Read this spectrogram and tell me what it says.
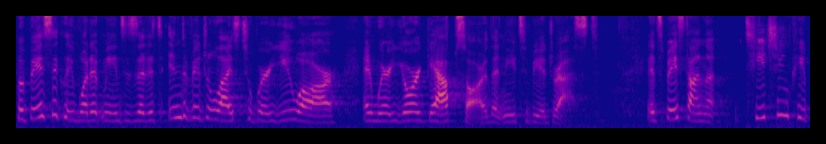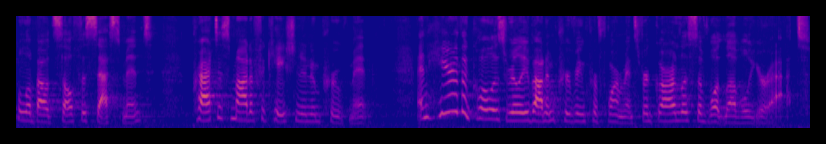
But basically what it means is that it's individualized to where you are and where your gaps are that need to be addressed. It's based on the, teaching people about self-assessment, practice modification and improvement. And here the goal is really about improving performance regardless of what level you're at.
